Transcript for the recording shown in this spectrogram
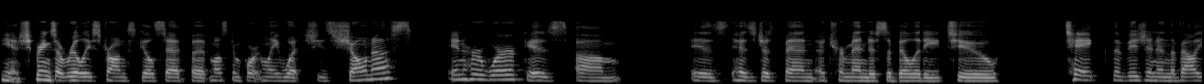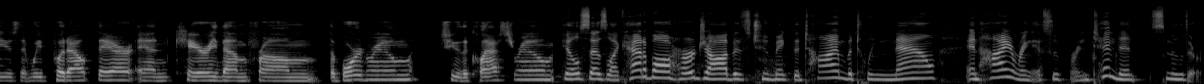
you know she brings a really strong skill set. But most importantly, what she's shown us in her work is um, is has just been a tremendous ability to take the vision and the values that we've put out there and carry them from the boardroom to the classroom. Hill says, like Hattabaugh, her job is to make the time between now and hiring a superintendent smoother.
